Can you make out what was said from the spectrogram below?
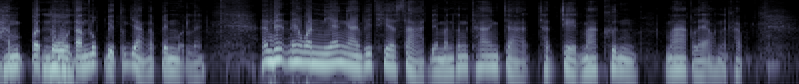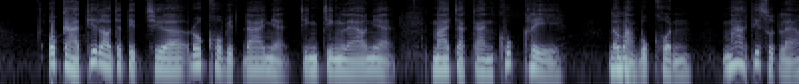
ตามประตูอืมตามลูกบิดทุกอย่างก็เป็นหมดเลยในในวันนี้งานวิทยาศาสตร์เนี่ยมันค่อนข้างจะชัดเจนมากขึ้นมากแล้วนะครับ โอกาสที่เราจะติดเชื้อโรคโควิดได้เนี่ยจริง ๆ แล้วเนี่ยมาจากการคุกคลีระหว่างบุคคลมากที่สุดแล้ว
